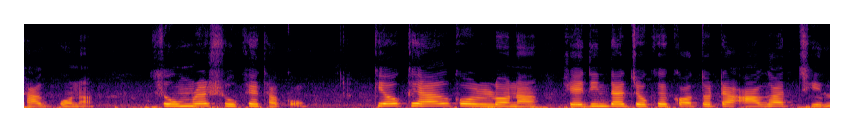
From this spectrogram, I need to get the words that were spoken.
থাকব না, তোমরা সুখে থাকো। কেউ খেয়াল করল না সেদিন তার চোখে কতটা আঘাত ছিল।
